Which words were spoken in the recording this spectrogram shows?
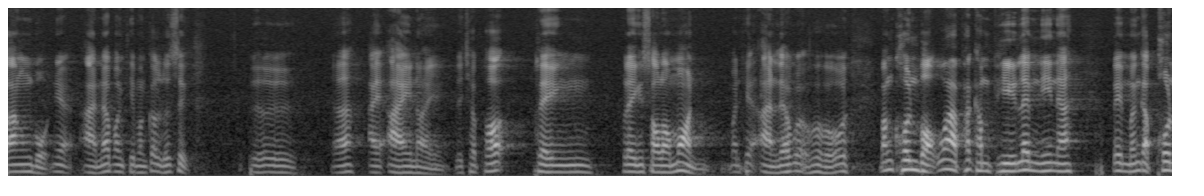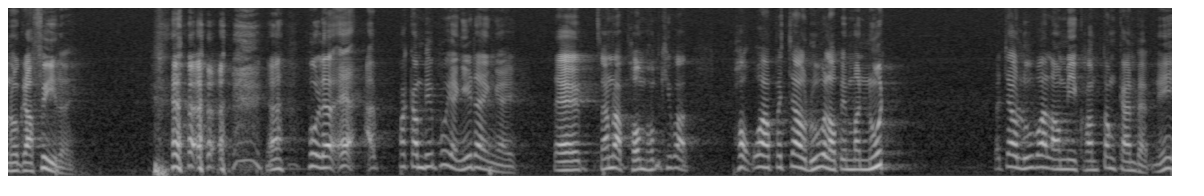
บางบทเนี่ยอ่านแล้วบางทีมันก็รู้สึกเออนะอายอายๆหน่อยโดยเฉพาะเพลงเพลงโซโลมอนบางทีอ่านแล้วก็โอ้โหบางคนบอกว่าพระคัมภีร์เล่มนี้นะเป็นเหมือนกับโพโนกราฟีเลยนะพูดแล้วเอ๊ะพระคัมภีร์พูดอย่างนี้ได้ไง แต่สำหรับผมผมคิดว่า เพราะว่าพระเจ้ารู้ว่าเราเป็นมนุษย์ พระเจ้ารู้ว่าเรามีความต้องการแบบนี้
